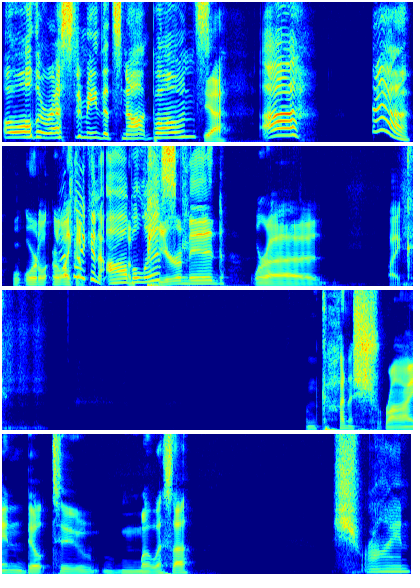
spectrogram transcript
Oh, all the rest of me that's not bones? Yeah. Uh, yeah. Or or, or like, like, a, an a obelisk. pyramid or a like some kind of shrine built to Melissa. Shrine.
